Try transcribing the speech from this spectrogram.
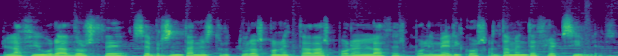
En la figura 2C se presentan estructuras conectadas por enlaces poliméricos altamente flexibles.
